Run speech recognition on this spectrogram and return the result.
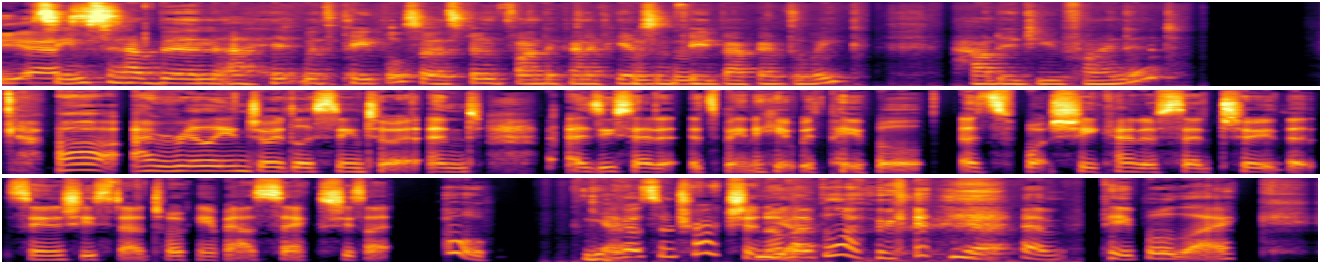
Yes. seems to have been a hit with people, so it's been fun to kind of hear some Mhm. feedback over the week. How did you find it? Oh, I really enjoyed listening to it. And as you said, it- it's been a hit with people. It's what she kind of said too, that as soon as she started talking about sex, she's like, oh, I got some traction on Yeah. my blog. yeah, um, people like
